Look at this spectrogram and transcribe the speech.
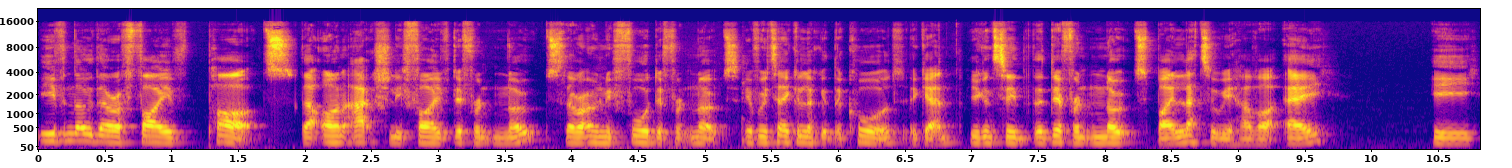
even though there are five parts, there aren't actually five different notes, there are only four different notes. If we take a look at the chord again, you can see the different notes by letter we have are A, E,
